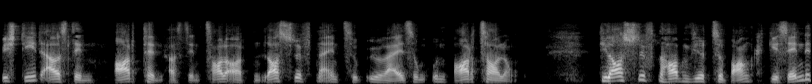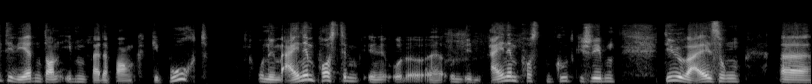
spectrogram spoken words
besteht aus den Arten, aus den Zahlarten Lastschrifteneinzug, Überweisung und Barzahlung. Die Lastschriften haben wir zur Bank gesendet, die werden dann eben bei der Bank gebucht und in einem Posten oder, äh, und in einem Posten gut geschrieben. Die Überweisung, äh,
